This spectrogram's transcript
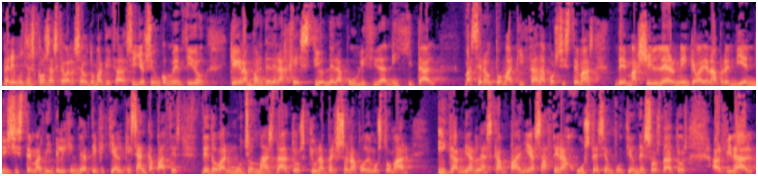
pero hay muchas cosas que van a ser automatizadas y yo soy un convencido que gran parte de la gestión de la publicidad digital va a ser automatizada por sistemas de machine learning que vayan aprendiendo y sistemas de inteligencia artificial que sean capaces de tomar muchos más datos que una persona podemos tomar y cambiar las campañas, hacer ajustes en función de esos datos. Al final,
